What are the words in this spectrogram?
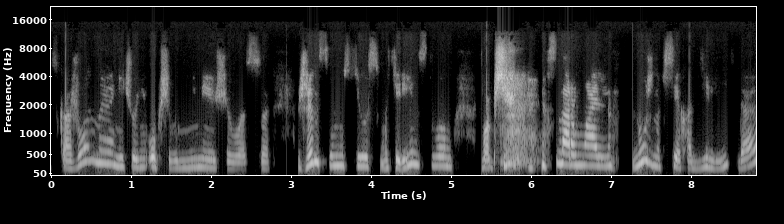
искаженное, ничего общего не имеющего с женственностью, с материнством, вообще с нормальным. Нужно всех отделить, да,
